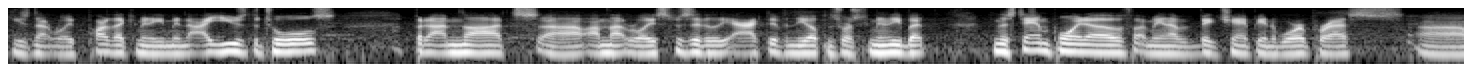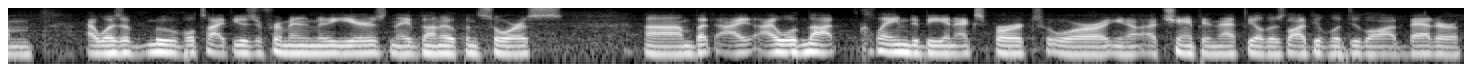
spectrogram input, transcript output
he's not really part of that community. I mean, I use the tools but I'm not uh, I'm not really specifically active in the open source community. But from the standpoint of, I mean, I'm a big champion of WordPress. Um, I was a movable type user for many many years, and they've gone open source. Um, but I, I, will not claim to be an expert or you know a champion in that field. There's a lot of people that do a lot better.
